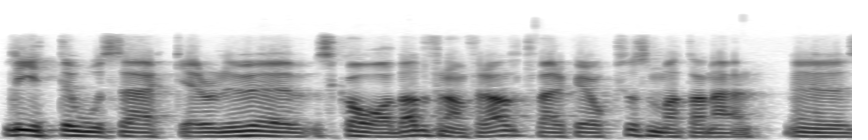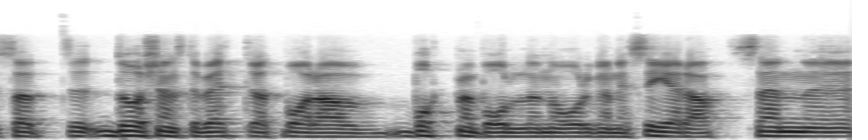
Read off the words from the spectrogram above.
lite osäker och nu är skadad framförallt verkar det också som att han är. Så att då känns det bättre att bara bort med bollen och organisera. Sen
